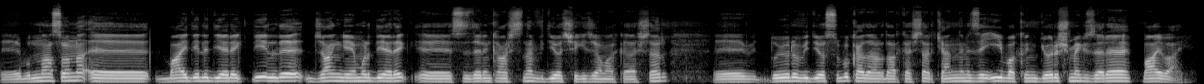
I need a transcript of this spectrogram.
Ee, bundan sonra e, Bay Deli diyerek değil de Can Gamer diyerek e, sizlerin karşısına video çekeceğim arkadaşlar. E, duyuru videosu bu kadardı arkadaşlar. Kendinize iyi bakın. Görüşmek üzere. Bay bay.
